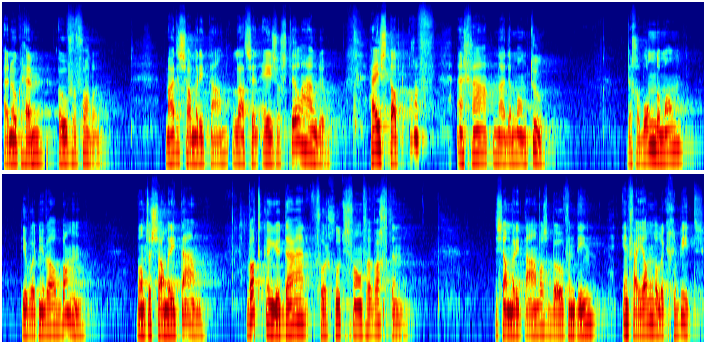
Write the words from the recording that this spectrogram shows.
en ook hem overvallen. Maar de Samaritaan laat zijn ezel stilhouden. Hij stapt af en gaat naar de man toe. De gewonde man, die wordt nu wel bang. Want de Samaritaan, wat kun je daar voor goeds van verwachten? De Samaritaan was bovendien in vijandelijk gebied.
